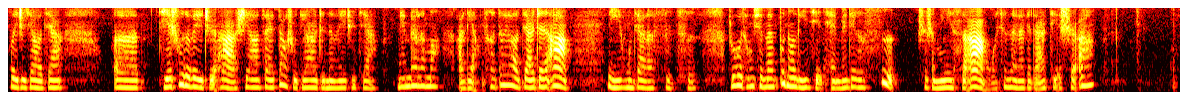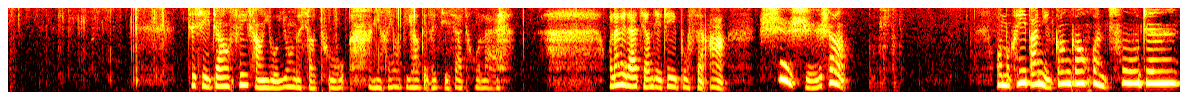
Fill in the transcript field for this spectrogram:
位置就要加。呃，结束的位置啊，是要在倒数第二针的位置加，明白了吗？啊，两侧都要加针啊。你一共加了四次。如果同学们不能理解前面这个四是什么意思啊，我现在来给大家解释啊。这是一张非常有用的小图，你很有必要给它截下图来。我来给大家讲解这一部分啊。事实上，我们可以把你刚刚换粗针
